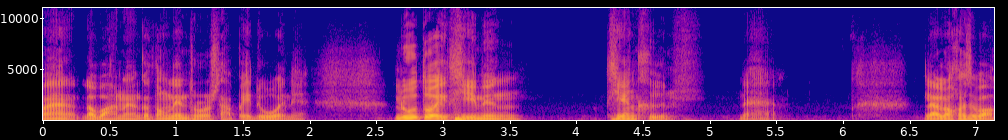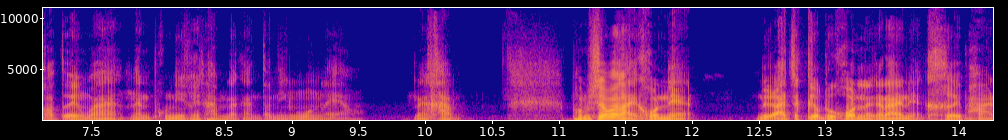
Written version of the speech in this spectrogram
ว่าระหว่างนั้นก็ต้องเล่นโทรศัพท์ไปด้วยเนี่ย รู้ตัวอีกทีหนึ่งเที่ยงคืนนะฮะแล้วเราก็จะบอกกับตัวเองว่างั้นพรุ่งนี้ค่อยทำแล้วกันตอนนี้ง่วงแล้วนะครับ ผมเชื่อว่าหลายคนเนี่ย หรืออาจจะเกือบทุกคนเลยก็ได้เนี่ย เคยผ่าน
